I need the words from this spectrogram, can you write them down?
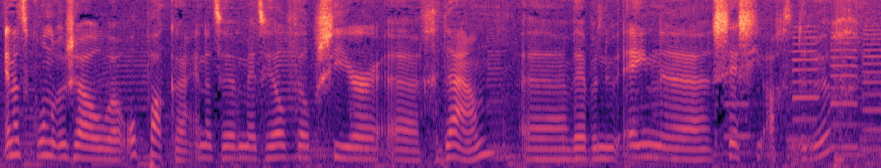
En dat konden we zo oppakken. En dat hebben we met heel veel plezier gedaan. We hebben nu één sessie achter de rug.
